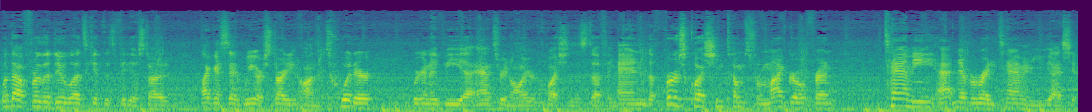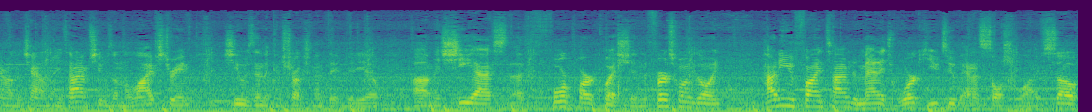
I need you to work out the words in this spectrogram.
without further ado, let's get this video started. Like I said, we are starting on Twitter. We're going to be uh, answering all your questions and stuff. And the first question comes from my girlfriend, Tammy at Never Ready Tammy. You guys seen her on the channel many times. She was on the live stream. She was in the construction update video. Um, and she asked a four-part question. The first one going, how do you find time to manage work, YouTube, and a social life? So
